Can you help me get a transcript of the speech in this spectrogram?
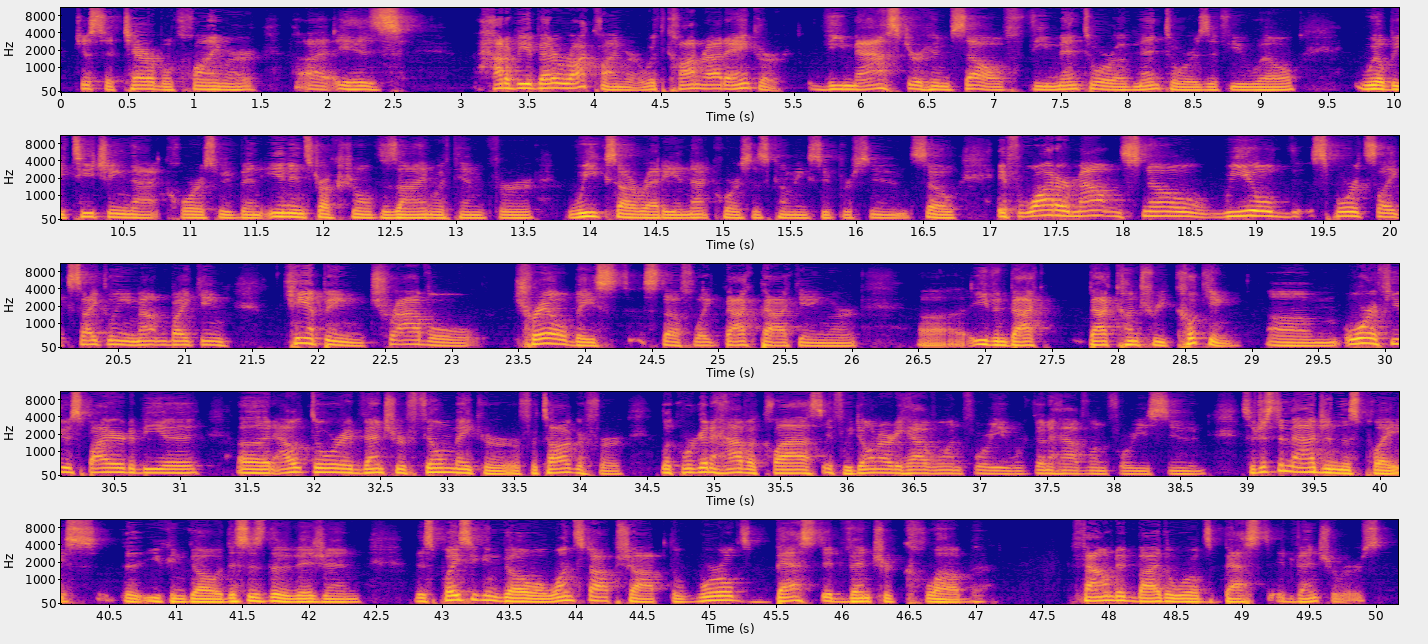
just a terrible climber. Uh, is how to be a better rock climber with Conrad Anker, the master himself, the mentor of mentors, if you will, will be teaching that course. We've been in instructional design with him for weeks already, and that course is coming super soon. So, if water, mountain, snow, wheeled sports like cycling, mountain biking, camping, travel, trail based stuff like backpacking or uh, even back backcountry cooking, um, or if you aspire to be a uh, an outdoor adventure filmmaker or photographer, look, we're going to have a class. If we don't already have one for you, we're going to have one for you soon. So just imagine this place that you can go. This is the vision. This place you can go, a one stop shop, the world's best adventure club, founded by the world's best adventurers.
